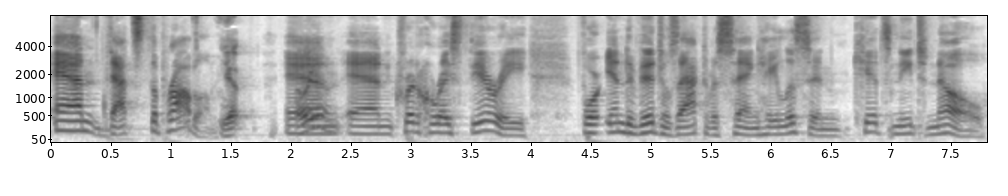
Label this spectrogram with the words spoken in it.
and that's the problem. Yep. Oh, And and critical race theory for individuals, activists saying, "Hey, listen, kids need to know,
